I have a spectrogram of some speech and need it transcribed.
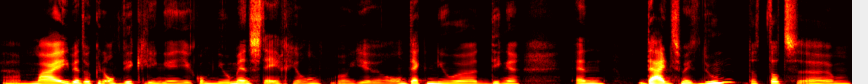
uh, maar je bent ook in ontwikkeling en je komt nieuwe mensen tegen, je, on, je ontdekt nieuwe dingen en daar iets mee te doen, dat, dat, um,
